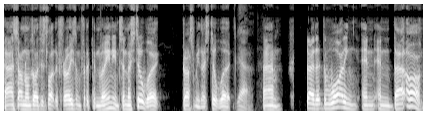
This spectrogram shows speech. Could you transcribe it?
uh, sometimes I just like to freeze them for the convenience, and they still work. Trust me, they still work. Yeah. Um, so the, the whiting and and uh, oh,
